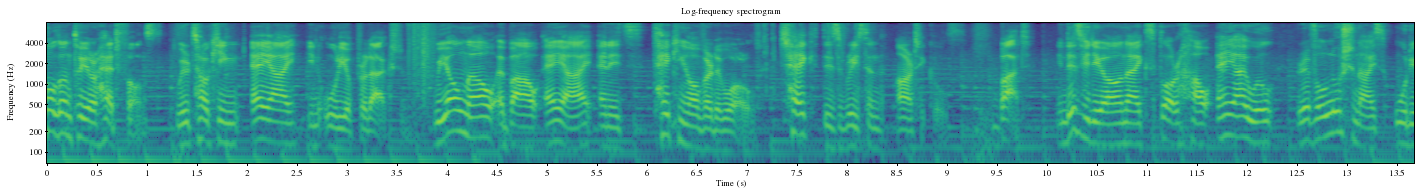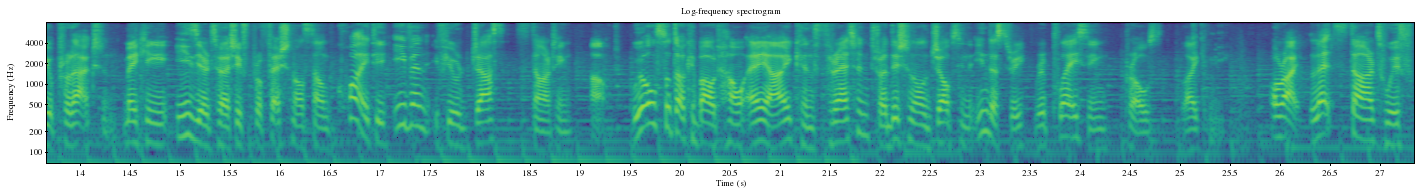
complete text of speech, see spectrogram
hold on to your headphones. We're talking AI in audio production. We all know about AI and it's taking over the world. Check these recent articles. But in this video, I want to explore how AI will revolutionize audio production, making it easier to achieve professional sound quality even if you're just starting out. We also talk about how AI can threaten traditional jobs in the industry, replacing pros like me. Alright, let's start with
